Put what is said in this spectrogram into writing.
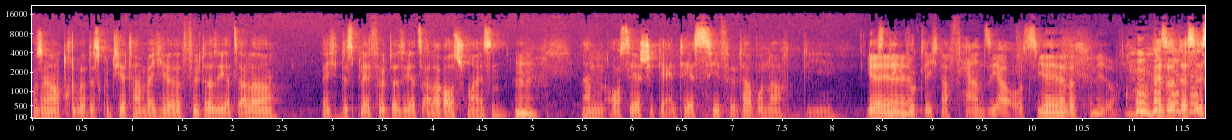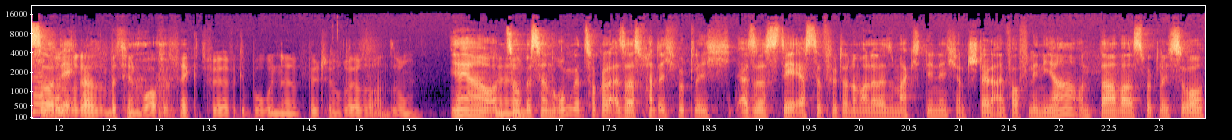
wo sie noch drüber diskutiert haben, welche Filter sie jetzt alle, welche Display-Filter sie jetzt alle rausschmeißen. Haben auch sehr schicke NTSC-Filter, wonach die, Ja, das ja, Ding ja. wirklich nach Fernseher aussieht. Ja, ja, das finde ich auch cool. Also das ist so so, sogar so ein bisschen Warp-Effekt für gebogene Bildschirmröhre und so. Ja, ja, und Ja. so ein bisschen rumgezuckelt. Also das fand ich wirklich, also das ist der erste Filter, normalerweise mag ich den nicht und stelle einfach auf linear. Und da war es wirklich so,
